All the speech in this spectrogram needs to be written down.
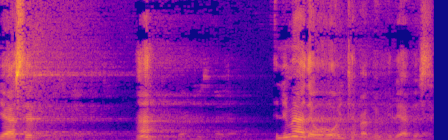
ياسر؟ ها؟ لماذا وهو ينتفع به في اليابس؟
